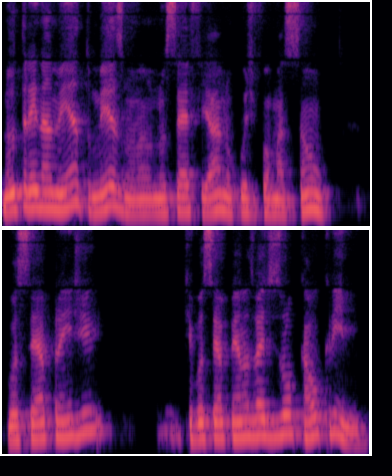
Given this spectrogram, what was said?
No treinamento mesmo, no, no CFA, no curso de formação, você aprende que você apenas vai deslocar o crime.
